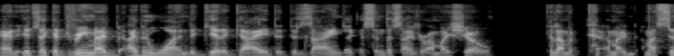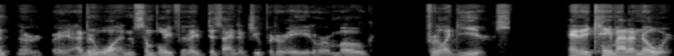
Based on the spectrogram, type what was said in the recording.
and it's like a dream. I've, I've been wanting to get a guy that designed like a synthesizer on my show because I'm a, I'm a I'm a synth nerd, right? I've been wanting somebody for they designed a Jupiter 8 or a Moog for like years, and it came out of nowhere.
